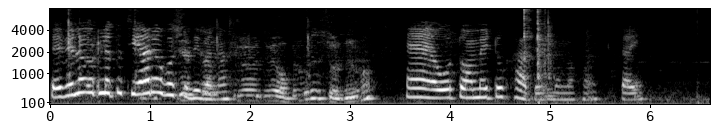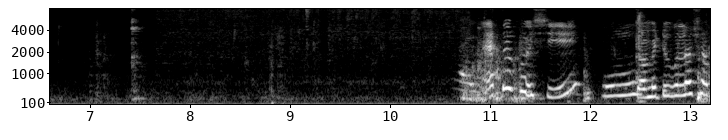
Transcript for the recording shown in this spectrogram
টেবিলে উঠলে তো চেয়ারও বসতে দিবে না? হ্যাঁ ও টমেটো খাবে মনে হয় তাই। এত খুশি? টমেটো গুলো সব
